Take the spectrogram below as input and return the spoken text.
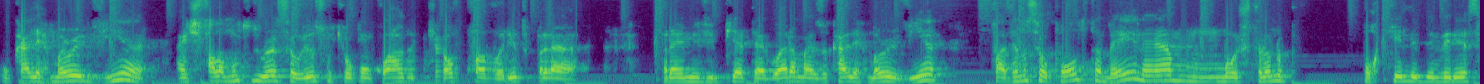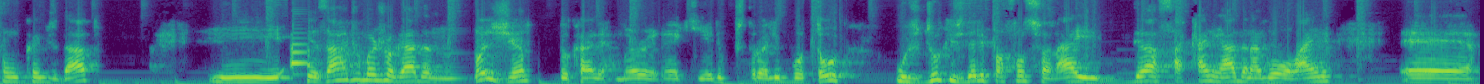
O Kyler Murray vinha. A gente fala muito do Russell Wilson, que eu concordo que é o favorito para para MVP até agora, mas o Kyler Murray vinha fazendo seu ponto também, né? Mostrando porque ele deveria ser um candidato. E apesar de uma jogada nojenta do Kyler Murray, né, que ele mostrou ali, botou os dukes dele para funcionar e deu uma sacaneada na goal line. É,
